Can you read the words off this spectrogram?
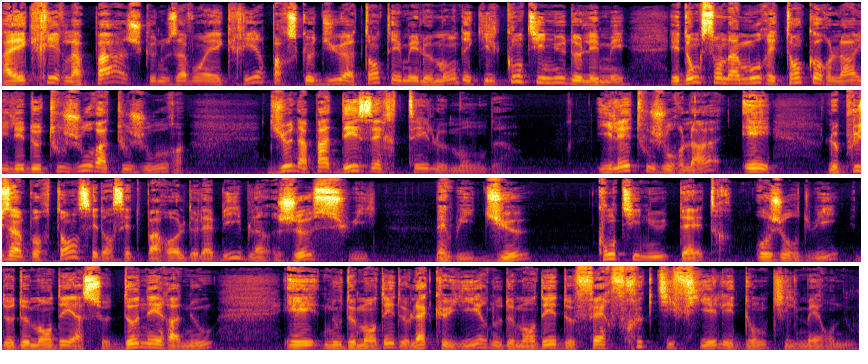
à écrire la page que nous avons à écrire parce que Dieu a tant aimé le monde et qu'il continue de l'aimer Et donc son amour est encore là, il est de toujours à toujours. Dieu n'a pas déserté le monde. Il est toujours là et le plus important, c'est dans cette parole de la Bible, hein, je suis. Ben oui, Dieu continue d'être aujourd'hui, de demander à se donner à nous et nous demander de l'accueillir, nous demander de faire fructifier les dons qu'il met en nous.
